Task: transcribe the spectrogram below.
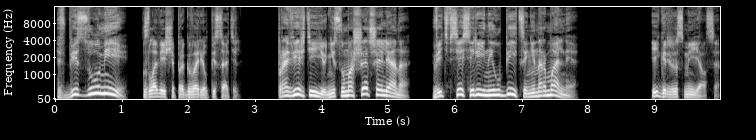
В безумии, зловеще проговорил писатель. Проверьте ее, не сумасшедшая ли она? Ведь все серийные убийцы ненормальные. Игорь рассмеялся.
